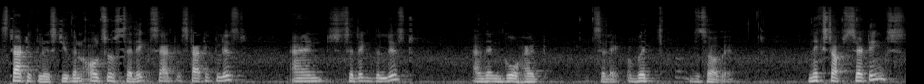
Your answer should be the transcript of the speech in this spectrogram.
Static list. You can also select stat static list and select the list and then go ahead select with the survey. Next up settings.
